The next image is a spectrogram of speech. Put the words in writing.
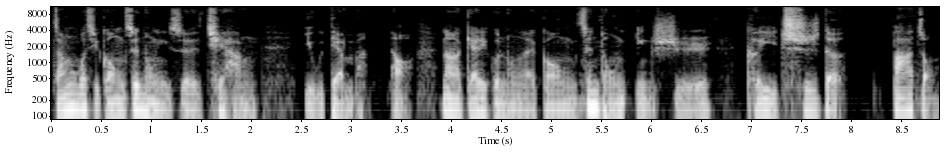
张我是讲生酮饮食的七项优点嘛。好，那家里共同来讲，生酮饮食可以吃的八种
